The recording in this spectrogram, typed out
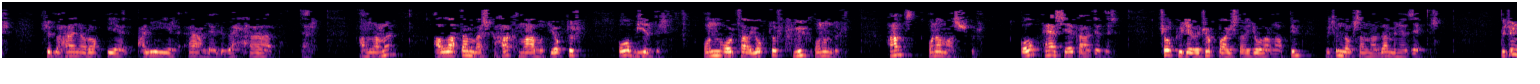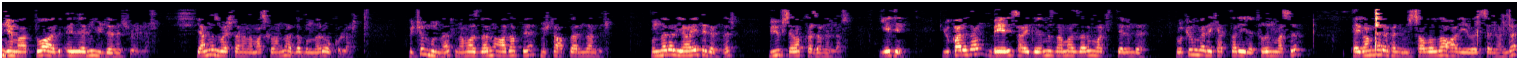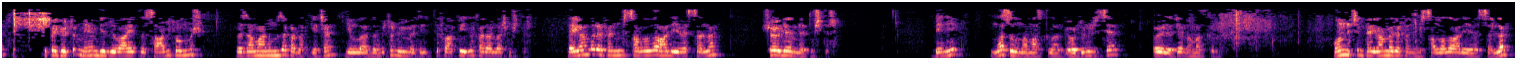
Sübhane rabbiyel aliyyil a'lel vehhab der. Anlamı Allah'tan başka hak mabut yoktur. O birdir. Onun ortağı yoktur. Mülk onundur. Hamd ona mahsustur. O her şeye kadirdir. Çok yüce ve çok bağışlayıcı olan Rabbim bütün noksanlardan münezzehtir. Bütün cemaat dua edip ellerini yüzlerine sürerler. Yalnız başlarına namaz kılanlar da bunları okurlar. Bütün bunlar namazların adab ve müstahaplarındandır. Bunlara riayet edenler büyük sevap kazanırlar. 7. Yukarıdan beri saydığımız namazların vakitlerinde rükûn ve rekatları ile kılınması Peygamber Efendimiz sallallahu aleyhi ve sellem'den şüphe götürmeyen bir rivayetle sabit olmuş ve zamanımıza kadar geçen yıllarda bütün ümmetin ittifakı ile kararlaşmıştır. Peygamber Efendimiz sallallahu aleyhi ve sellem şöyle emretmiştir. Beni nasıl namaz kılar gördünüz ise öylece namaz kılın. Onun için Peygamber Efendimiz sallallahu aleyhi ve sellem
